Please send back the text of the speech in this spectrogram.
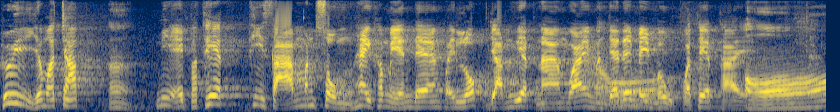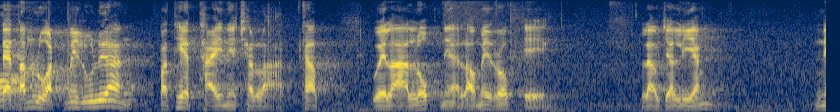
เฮ้ย อย่ามาจับ อ่า นี่ไอ้ประเทศที่สามมันส่งให้เขมรแดงไปลบยันเวียดนามไว้ มันจะได้ไม่บุกประเทศไทย อ๋อแต่ตำรวจไม่รู้เรื่องประเทศไทยเนี่ยฉลาด ครับ เวลาลบเนี่ยเราไม่รบเอง เราจะเลี้ยงแน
